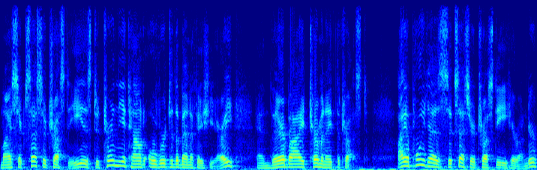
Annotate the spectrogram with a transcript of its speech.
my successor trustee is to turn the account over to the beneficiary and thereby terminate the trust. I appoint as successor trustee hereunder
